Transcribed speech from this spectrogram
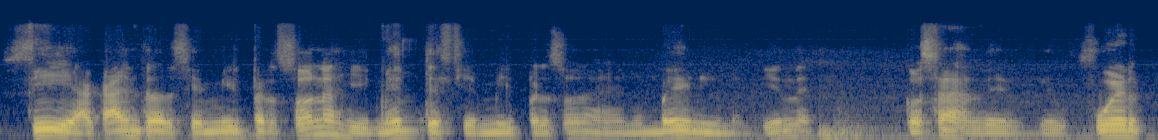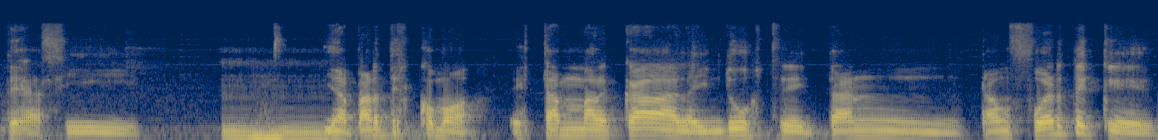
sí, acá entran 100.000 personas y metes 100.000 personas en un venue, ¿me entiendes? Cosas de, fuertes así. Y aparte es como, es tan marcada la industria y tan, tan fuerte que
